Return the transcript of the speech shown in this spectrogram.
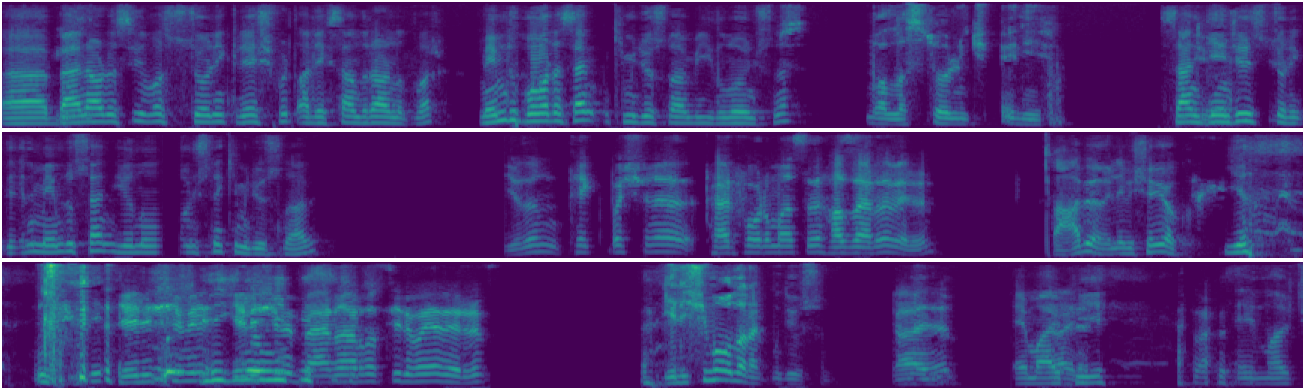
Ee, Bernardo Silva, Sterling, Rashford, Alexander Arnold var. Memduh bu arada sen kimi diyorsun abi yılın oyuncusuna? Valla Sterling en iyi. Sen Genceli Sterling dedin. Memduh sen yılın oyuncusuna kimi diyorsun abi? Yılın tek başına performansı Hazard'a veririm. Abi öyle bir şey yok. gelişimi gelişimi Bernardo Silva'ya veririm. Gelişimi olarak mı diyorsun? Aynen. MIP. MIP.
